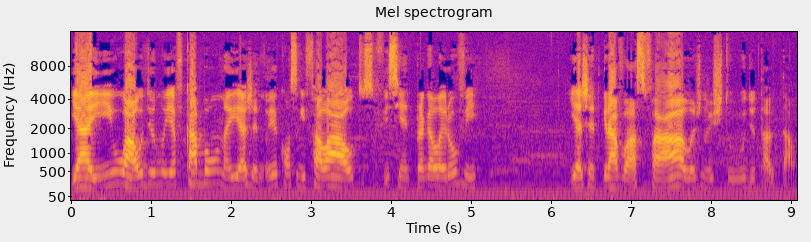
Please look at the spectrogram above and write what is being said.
E aí o áudio não ia ficar bom, né? E a gente não ia conseguir falar alto o suficiente pra galera ouvir. E a gente gravou as falas no estúdio, tal e tal.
